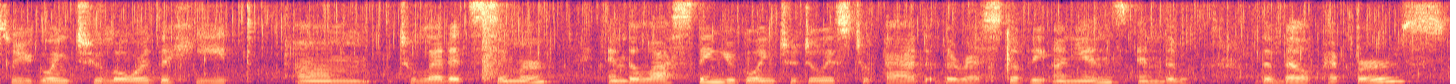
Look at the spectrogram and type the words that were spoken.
So you're going to lower the heat um, to let it simmer. And the last thing you're going to do is to add the rest of the onions and the, the bell peppers.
